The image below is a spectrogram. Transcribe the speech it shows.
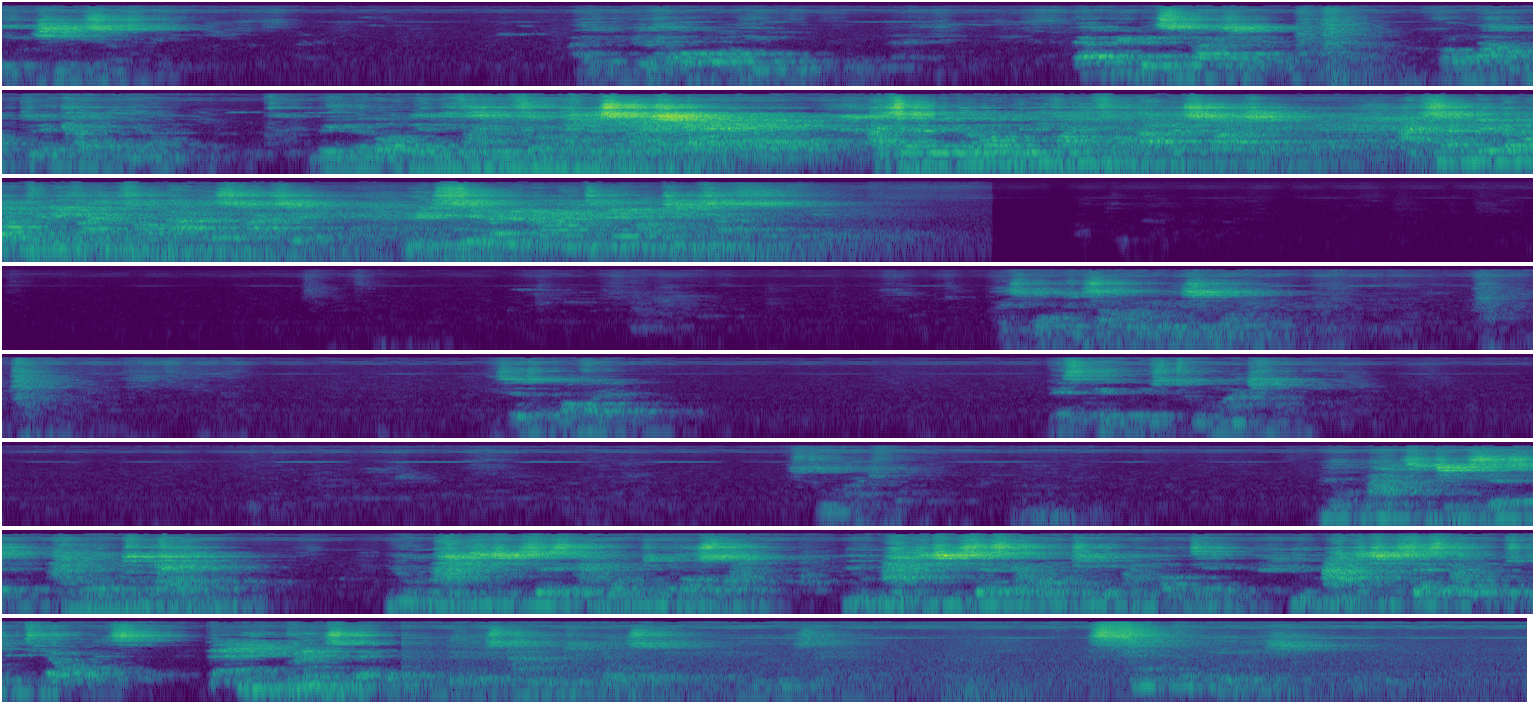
In Jesus' name. I declare upon you every distraction from now to the coming year. May the Lord deliver you from that distraction. I said, May the Lord deliver you from that distraction. I said, May the Lord deliver you from that distraction. Receive it in the mighty name of Jesus. I spoke to somebody this morning. He says, Prophet, this thing is too much for me. It's too much for me. You ask Jesus, I want to come. You ask Jesus, I want to prosper. You ask Jesus, I want to be anointed. You ask Jesus, I want to be helpless. Then he brings them. Then you start looking elsewhere and you lose them. Simple English.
